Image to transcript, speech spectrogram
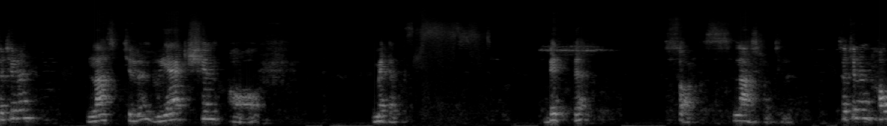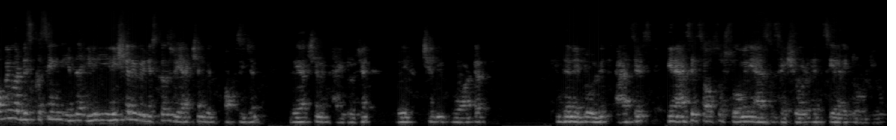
So children, last children, reaction of metals with the salts. Last one children. So children, how we were discussing in the initially we discussed reaction with oxygen, reaction with hydrogen, reaction with water. Then I told with acids. In acids also so many acids I showed. HCl I told you,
